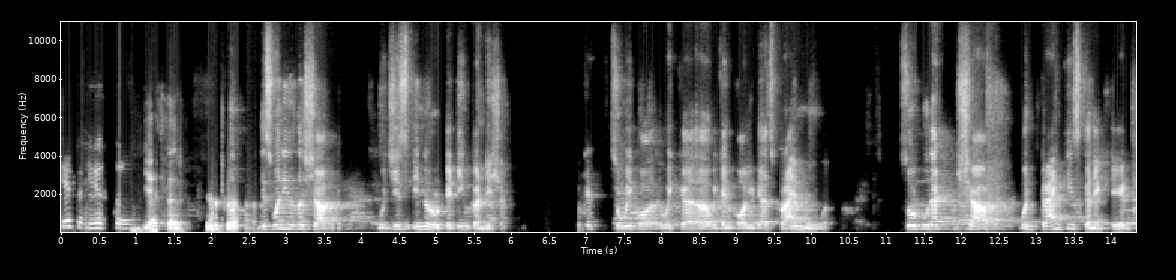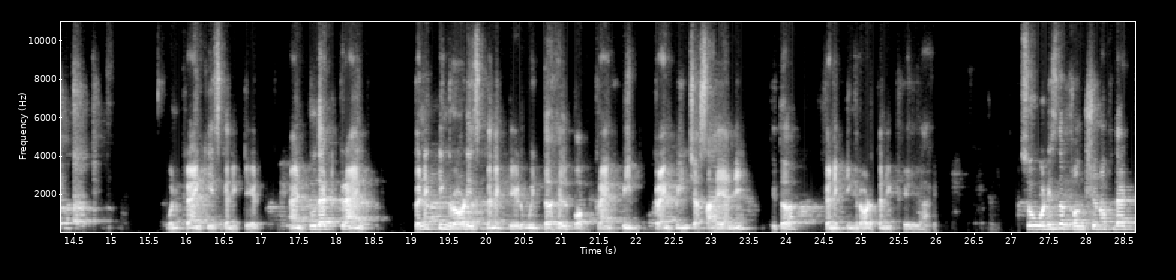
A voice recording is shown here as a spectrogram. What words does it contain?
Yes, sir. Yes, sir. Yes, sir. So this one is the shaft, which is in rotating condition. Okay, so we call we can uh, we can call it as prime mover. So to that shaft, one crank is connected, one crank is connected, and to that crank, connecting rod is connected with the help of crank pin. Crank pin च्या सहाय्याने तिथं connecting rod connect केलेला आहे. So what is the function of that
